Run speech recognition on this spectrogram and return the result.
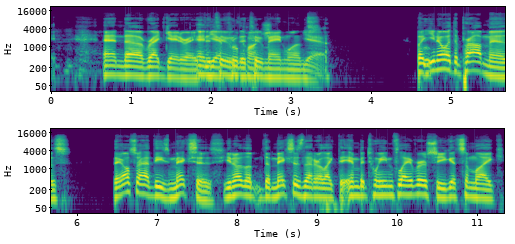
and uh, red Gatorade. and the yeah, two, fruit the two main ones. Yeah, But you know what the problem is? They also have these mixes. You know the the mixes that are like the in between flavors. So you get some like,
